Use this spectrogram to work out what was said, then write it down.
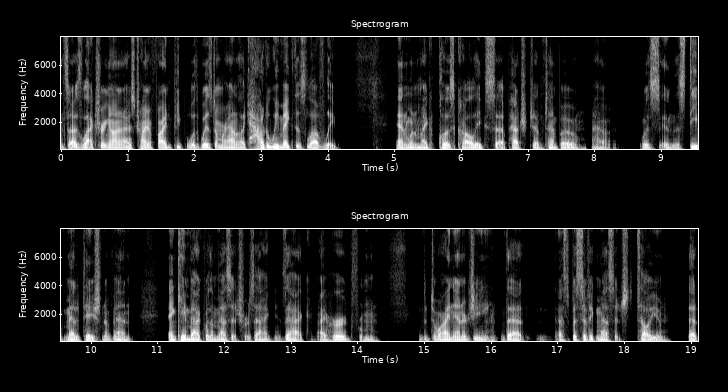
And so I was lecturing on it. I was trying to find people with wisdom around, it like, how do we make this lovely? And one of my close colleagues, uh, Patrick Gentempo, uh, was in this deep meditation event and came back with a message for Zach. Zach, I heard from the divine energy that a specific message to tell you that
